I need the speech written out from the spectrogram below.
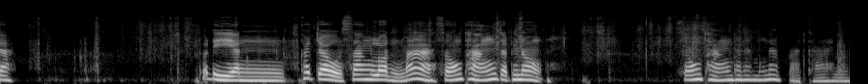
จ้ะพอดีอันข้าเจ้าสั่งหล่อนมาสองถังจ้ะพี่น้องสองถังพะนมึงหน้าปาดขาให้มึง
